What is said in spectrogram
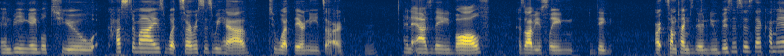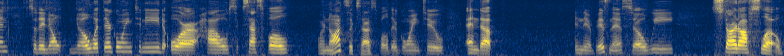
and being able to customize what services we have to what their needs are. Mm-hmm. And as they evolve, because obviously they are sometimes they're new businesses that come in, so they don't know what they're going to need or how successful or not successful they're going to end up in their business. So we start off slow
